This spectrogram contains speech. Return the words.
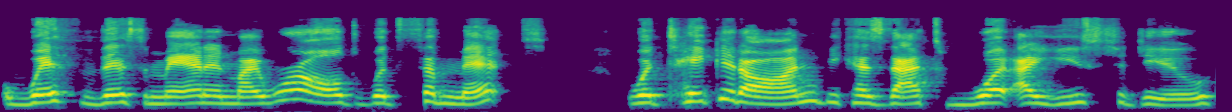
with this man in my world, would submit, would take it on because that's what I used to do,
